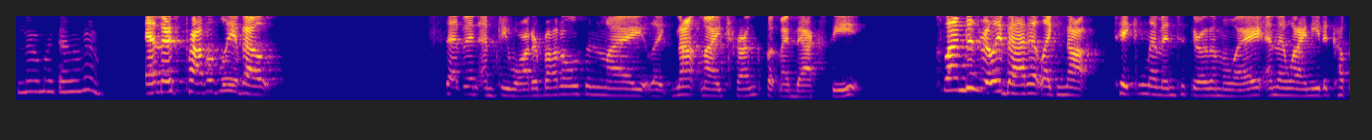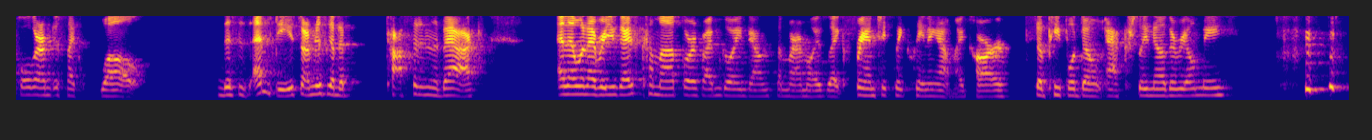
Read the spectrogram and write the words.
no, I'm like, I don't know. And there's probably about seven empty water bottles in my like not my trunk, but my back seat. So I'm just really bad at like not taking them in to throw them away. And then when I need a cup holder, I'm just like, well, this is empty. So I'm just gonna toss it in the back. And then whenever you guys come up, or if I'm going down somewhere, I'm always like frantically cleaning out my car so people don't actually know the real me.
